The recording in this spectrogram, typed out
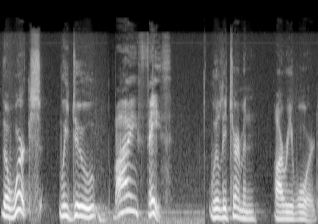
The works we do by faith will determine our reward.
